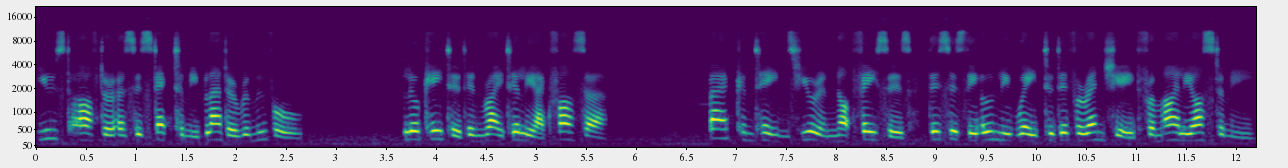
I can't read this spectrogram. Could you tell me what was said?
Used after a cystectomy bladder removal. Located in right iliac fossa bag contains urine not feces, this is the only way to differentiate from ileostomy.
